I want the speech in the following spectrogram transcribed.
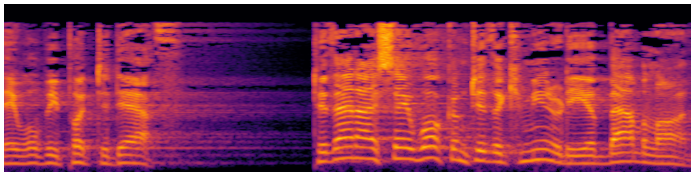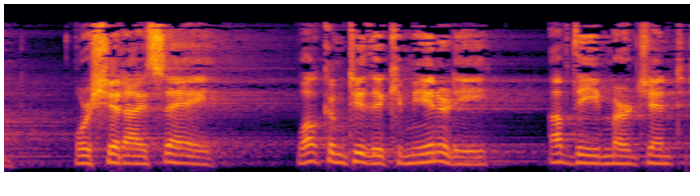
they will be put to death. To that I say, welcome to the community of Babylon, or should I say, welcome to the community of the emergent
